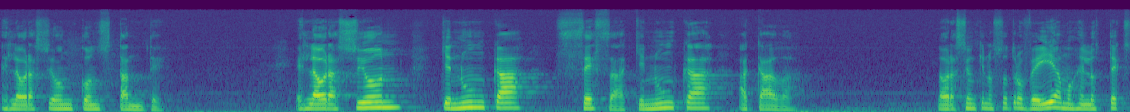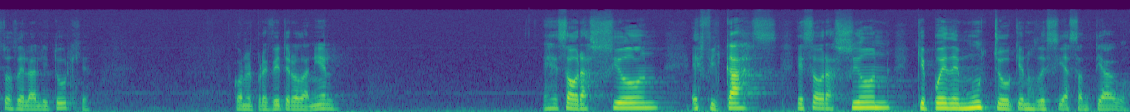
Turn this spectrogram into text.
Es la oración constante. Es la oración que nunca cesa, que nunca acaba. La oración que nosotros veíamos en los textos de la liturgia con el presbítero Daniel. Es esa oración eficaz, esa oración que puede mucho que nos decía Santiago.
